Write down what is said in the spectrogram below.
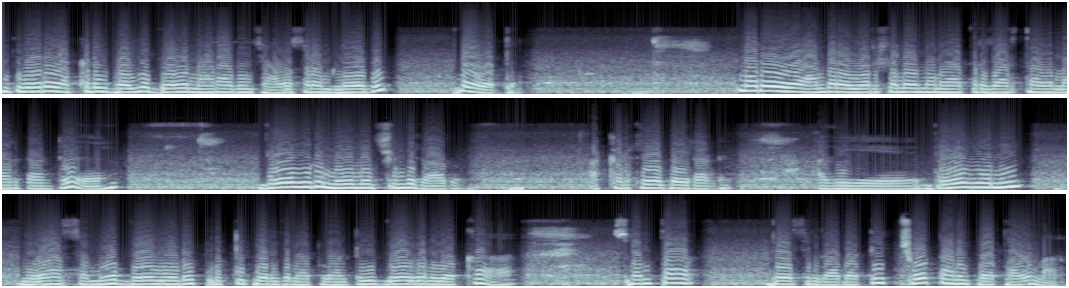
ఇంక వేరే ఎక్కడికి పోయి దేవుని ఆరాధించే అవసరం లేదు పోవద్దు. మరి అందరూ ఎరుసలేమని యాత్ర చేస్తా ఉన్నారు కంటే దేవుడు నియమించింది కాదు. అక్కడికే పోయిరాడు. అది దేవుని నివాసము దేవుడు పుట్టి పెరిగినటువంటి దేవుని యొక్క సొంత దేశం కాబట్టి చూడటానికి పోతా ఉన్నారు.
